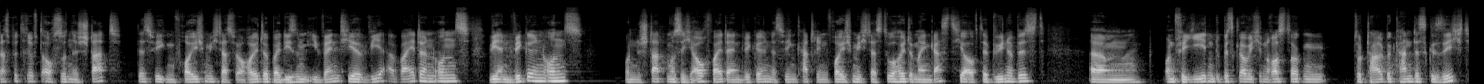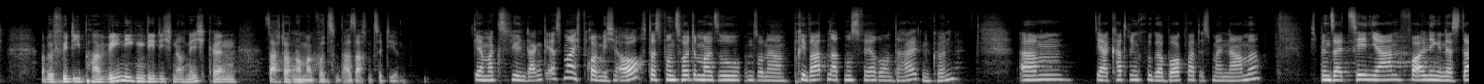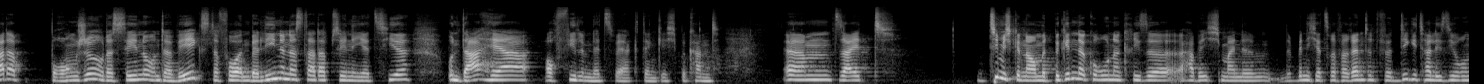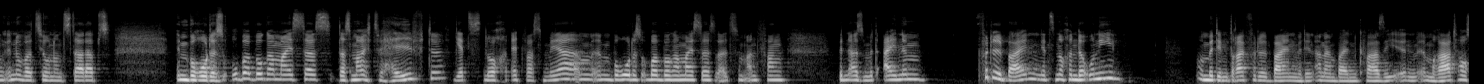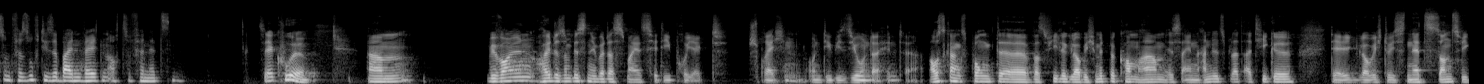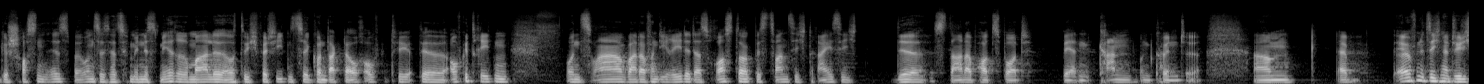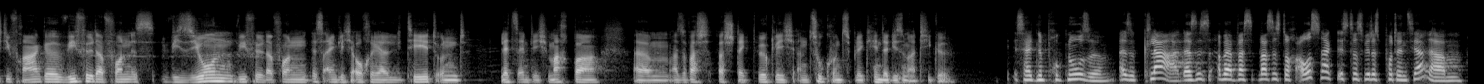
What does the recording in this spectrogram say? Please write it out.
Und das betrifft auch so eine Stadt. Deswegen freue ich mich, dass wir heute bei diesem Event hier, wir erweitern uns, wir entwickeln uns. Und eine Stadt muss sich auch weiterentwickeln. Deswegen, Katrin, freue ich mich, dass du heute mein Gast hier auf der Bühne bist. Ähm, und für jeden, du bist, glaube ich, in Rostock ein total bekanntes Gesicht. Aber für die paar wenigen, die dich noch nicht kennen, sag doch noch mal kurz ein paar Sachen zu dir. Ja, Max, vielen Dank erstmal. Ich freue mich auch, dass wir uns heute mal so in so einer privaten Atmosphäre unterhalten können. Ähm, ja, Katrin Krüger-Borgwart ist mein Name. Ich bin seit zehn Jahren vor allen Dingen in der Startup Branche oder Szene unterwegs, davor in Berlin in der Startup-Szene, jetzt hier und daher auch viel im Netzwerk, denke ich, bekannt. Ähm, seit ziemlich genau mit Beginn der Corona-Krise habe ich meine, bin ich jetzt Referentin für Digitalisierung, Innovation und Startups im Büro des Oberbürgermeisters. Das mache ich zur Hälfte, jetzt noch etwas mehr im, im Büro des Oberbürgermeisters als zum Anfang. Bin also mit einem Viertelbein jetzt noch in der Uni, und mit dem Dreiviertelbein, mit den anderen beiden quasi in, im Rathaus und versucht, diese beiden Welten auch zu vernetzen. Sehr cool. Ähm, wir wollen heute so ein bisschen über das Smile City Projekt sprechen und die Vision dahinter. Ausgangspunkt, äh, was viele, glaube ich, mitbekommen haben, ist ein Handelsblattartikel, der, glaube ich, durchs Netz sonst wie geschossen ist. Bei uns ist er zumindest mehrere Male auch durch verschiedenste Kontakte auch aufgetre äh, aufgetreten. Und zwar war davon die Rede, dass Rostock bis 2030 der Startup-Hotspot werden kann und könnte. Ähm, da eröffnet sich natürlich die Frage, wie viel davon ist Vision, wie viel davon ist eigentlich auch Realität und letztendlich machbar. Ähm, also was, was steckt wirklich an Zukunftsblick hinter diesem Artikel? Ist halt eine Prognose. Also klar, das ist, aber was, was es doch aussagt, ist, dass wir das Potenzial haben.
